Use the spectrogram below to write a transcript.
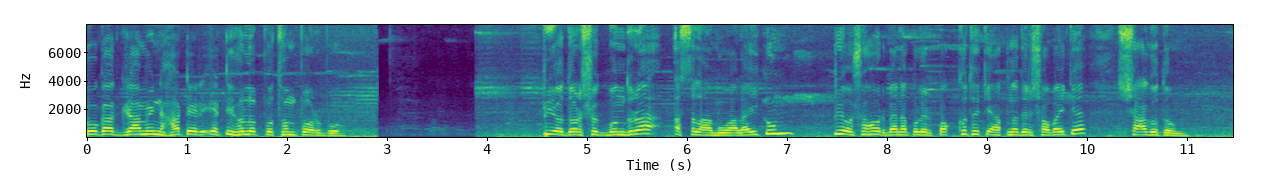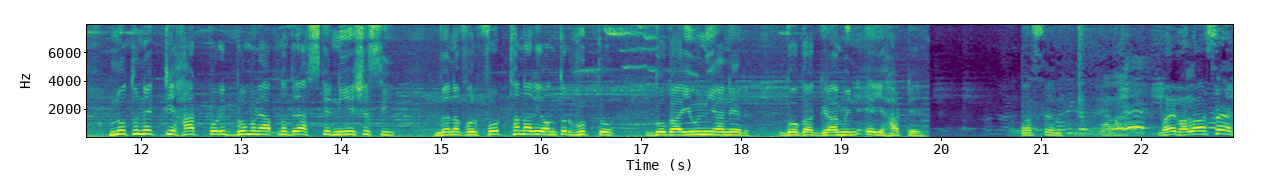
গোগা গ্রামীণ হাটের এটি হলো প্রথম পর্ব। প্রিয় দর্শক বন্ধুরা আসসালামু আলাইকুম। প্রিয় শহর বেনাপোলের পক্ষ থেকে আপনাদের সবাইকে স্বাগতম। নতুন একটি হাট পরিভ্রমণে আপনাদের আজকে নিয়ে এসেছি বেনাপোল ফোর্ট থানারই অন্তর্ভুক্ত গোগা ইউনিয়নের গোগা গ্রামীণ এই হাটে। ভালো আছেন? ভাই ভালো আছেন?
